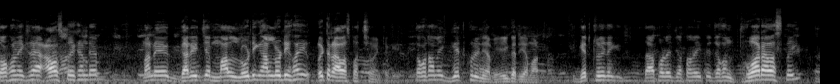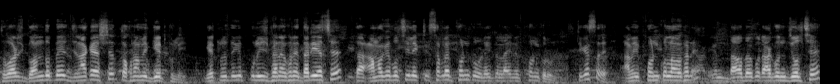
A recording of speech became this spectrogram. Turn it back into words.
তখন এখানে আওয়াজ পাই এখানে মানে গাড়ির যে মাল লোডিং আনলোডিং হয়, ওইটার আওয়াজ পাচ্ছি আমি তখন আমি গেট খুলে আমি, এই গাড়ি আমার। গেট খুলে নিয়ে তারপরে যথারীতি যখন ধোয়ার আওয়াজ পাই, ধোয়ার গন্ধ পেয়ে নাকে আসে, তখন আমি গেট খুলি। গেট খুলে দেখি পুলিশ ভ্যান ওখানে দাঁড়িয়ে আছে। তা আমাকে বলছে, ইলেকট্রিক সাপ্লাই ফোন করুন, একটা লাইনে ফোন করুন। ঠিক আছে? আমি ফোন করলাম ওখানে। দাও দাও করে আগুন জ্বলছে।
